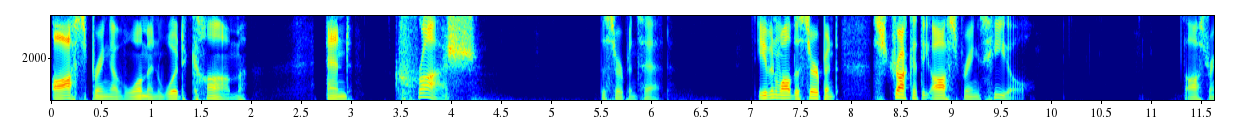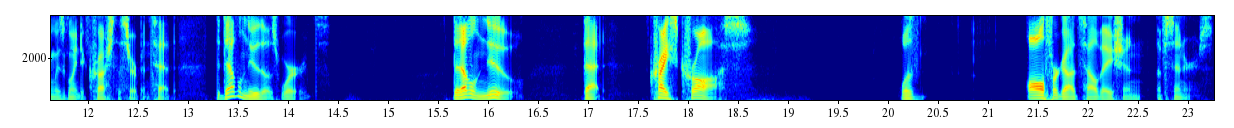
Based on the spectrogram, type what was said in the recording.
offspring of woman would come and crush the serpent's head. Even while the serpent struck at the offspring's heel, the offspring was going to crush the serpent's head. The devil knew those words. The devil knew that Christ's cross was all for God's salvation of sinners.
